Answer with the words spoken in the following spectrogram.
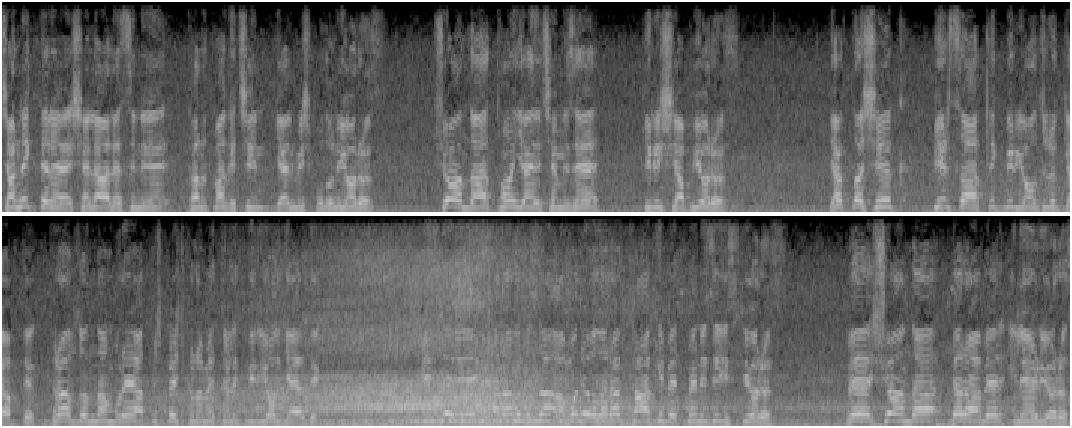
Canikdere Şelalesi'ni tanıtmak için gelmiş bulunuyoruz. Şu anda Tonya ilçemize giriş yapıyoruz. Yaklaşık bir saatlik bir yolculuk yaptık. Trabzon'dan buraya 65 kilometrelik bir yol geldik. Bizleri kanalımıza abone olarak takip etmenizi istiyoruz. Ve şu anda beraber ilerliyoruz.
